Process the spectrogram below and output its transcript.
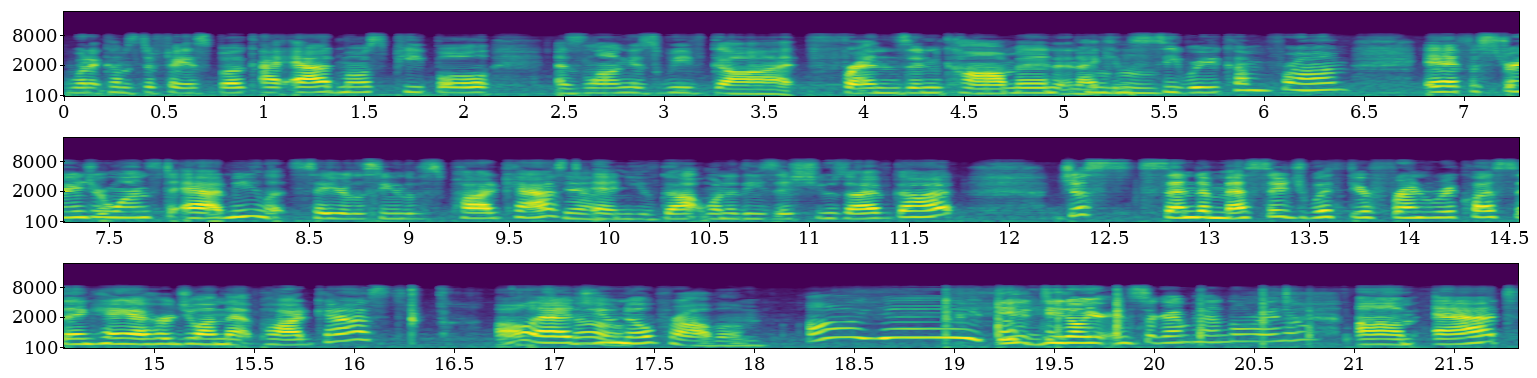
when it comes to Facebook, I add most people as long as we've got friends in common and I can Mhm. see where you come from. If a stranger wants to add me, let's say you're listening to this podcast Yeah. and you've got one of these issues I've got, just send a message with your friend request saying, Hey, I heard you on that podcast. I'll add go. you, no problem. Oh, yay. Do you, do you know your Instagram handle right now? um, at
